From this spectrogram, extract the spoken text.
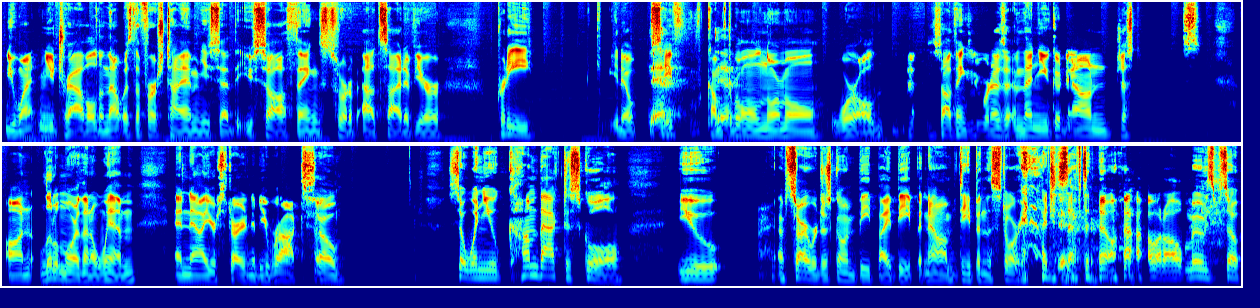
You went and you traveled, and that was the first time you said that you saw things sort of outside of your pretty, you know, yeah. safe, comfortable, yeah. normal world. You saw things, and then you go down just on little more than a whim, and now you're starting to be rocked. So, So when you come back to school, you I'm sorry we're just going beat by beat, but now I'm deep in the story. I just yeah. have to know how it all moves. So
